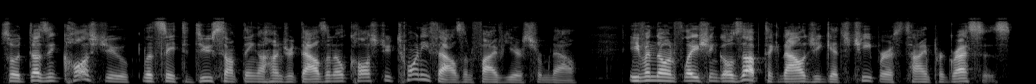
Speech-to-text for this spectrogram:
So it doesn't cost you let's say to do something 100,000 it'll cost you 20,000 5 years from now. Even though inflation goes up technology gets cheaper as time progresses.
